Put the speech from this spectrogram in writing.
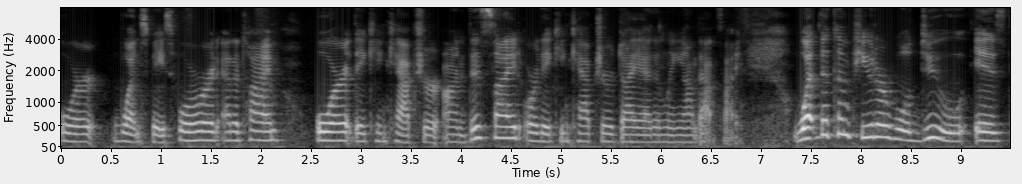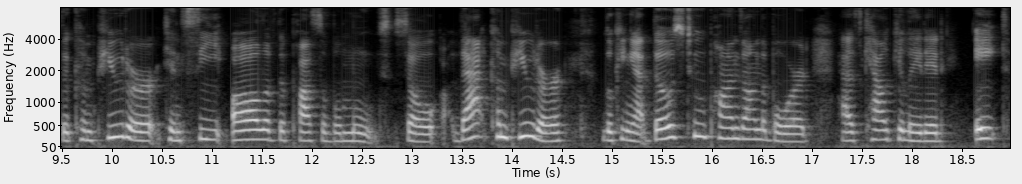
or one space forward at a time, or they can capture on this side or they can capture diagonally on that side. What the computer will do is the computer can see all of the possible moves. So that computer, looking at those two pawns on the board, has calculated eight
